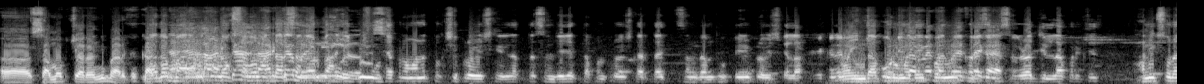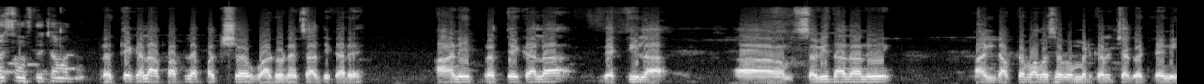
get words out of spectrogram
सामोपचारांनी मार्ग दादा काढला बारामती लाडक्या- लोकसभा लाडक्या मतदारसंघावर बहिणीमुळे- भाजपने मोठ्या प्रमाणात पक्ष प्रवेश केले. आता संजय जगताप पण प्रवेश करतायत संग्राम थोपटेने प्रवेश केला. किंवा इंदापूरमध्ये पण सगळं जिल्हा परिषद स्थानिक स्वराज संस्थेच्या प्रत्येकाला आपापला पक्ष वाढवण्याचा अधिकार आहे. आणि प्रत्येकाला व्यक्तीला अं, संविधानाने आणि डॉक्टर बाबासाहेब आंबेडकरच्या घटनेने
